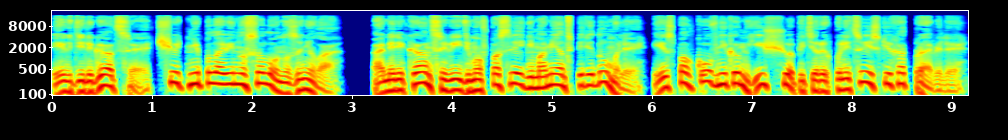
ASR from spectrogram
Их делегация чуть не половину салона заняла. Американцы, видимо, в последний момент передумали, и с полковником еще пятерых полицейских отправили.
